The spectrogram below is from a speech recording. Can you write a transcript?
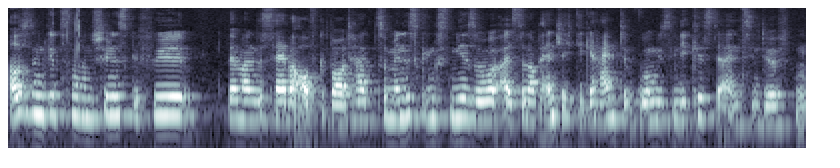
Außerdem gibt es noch ein schönes Gefühl, wenn man das selber aufgebaut hat. Zumindest ging es mir so, als dann auch endlich die Geheimtipp-Wurmis in die Kiste einziehen dürften.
